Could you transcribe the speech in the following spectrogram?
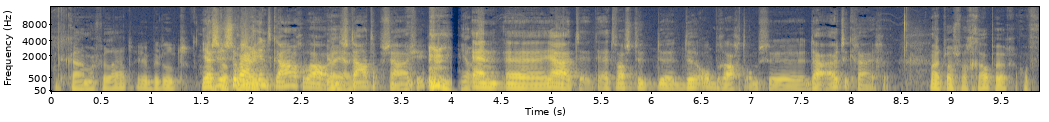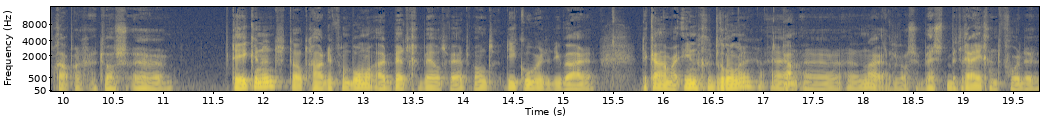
De Kamer verlaten, je bedoelt? Ja, ze, ze waren in het Kamergebouw, Ja, in de ja. Statenpassage. Ja. En eh, ja, het, het was natuurlijk de, de opdracht om ze daaruit te krijgen. Maar het was wel grappig, of grappig, het was eh, tekenend dat Harry van Bommel uit bed gebeld werd. Want die Koerden die waren de Kamer ingedrongen. En Ja. eh, eh, nou ja, dat was best bedreigend voor de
